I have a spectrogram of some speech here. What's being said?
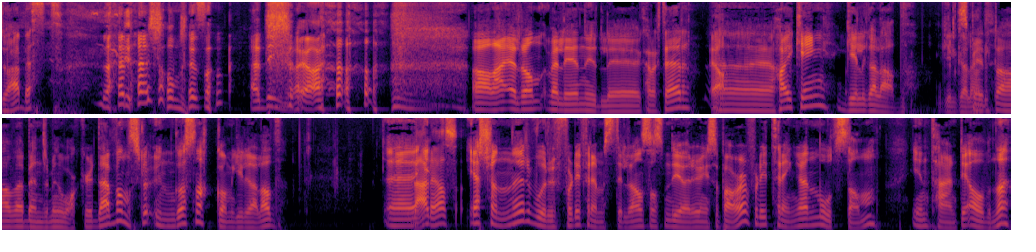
Du er best. det, er, det er sånn, liksom. Jeg digger det. ja. Ja, nei, Elrond, veldig nydelig karakter. Ja. Eh, High King, Gil Galad. Gil-galad. Spilt av Benjamin Walker. Det er vanskelig å unngå å snakke om Gil Galad. Eh, Det er det, altså. Jeg skjønner hvorfor de fremstiller han sånn som de gjør i Rings of Power, for de trenger den motstanden internt i alvene.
